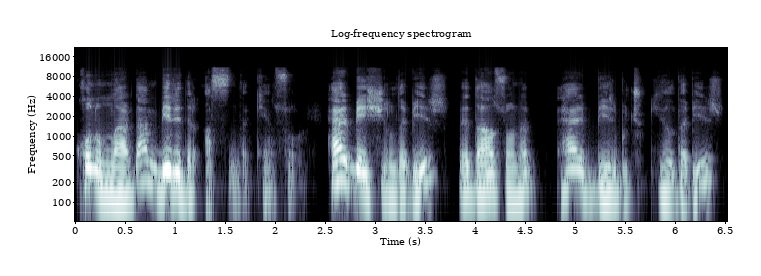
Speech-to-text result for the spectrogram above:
konumlardan biridir aslında kensor. Her beş yılda bir ve daha sonra her bir buçuk yılda bir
